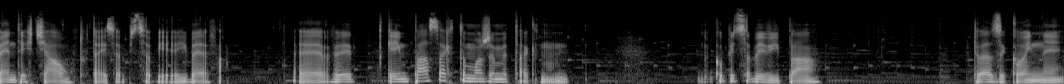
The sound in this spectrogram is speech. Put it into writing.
będę chciał tutaj zrobić sobie IBF-a. E, W Game Passach to możemy tak, no, no, kupić sobie VIPa, dwa razy coiny,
